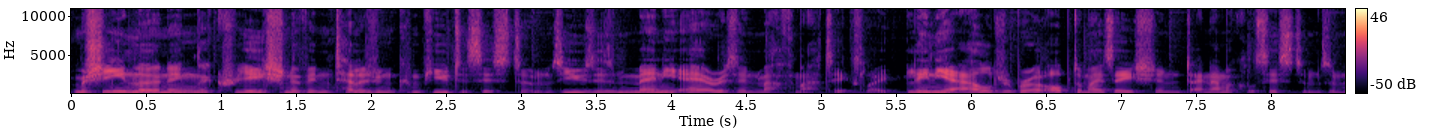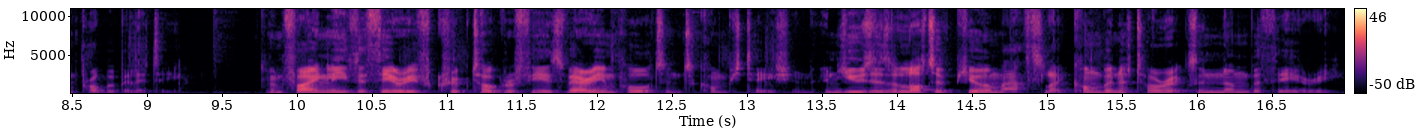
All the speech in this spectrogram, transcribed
Machine learning, the creation of intelligent computer systems, uses many areas in mathematics like linear algebra, optimization, dynamical systems, and probability. And finally, the theory of cryptography is very important to computation and uses a lot of pure maths like combinatorics and number theory.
